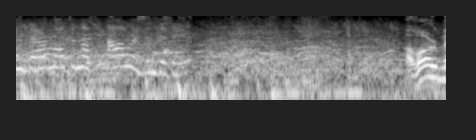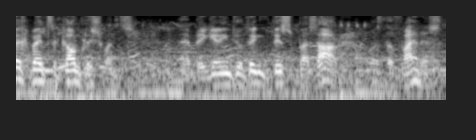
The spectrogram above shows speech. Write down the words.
think there are not enough hours in the day. Of all Mehmet's accomplishments, I'm beginning to think this bazaar was the finest.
